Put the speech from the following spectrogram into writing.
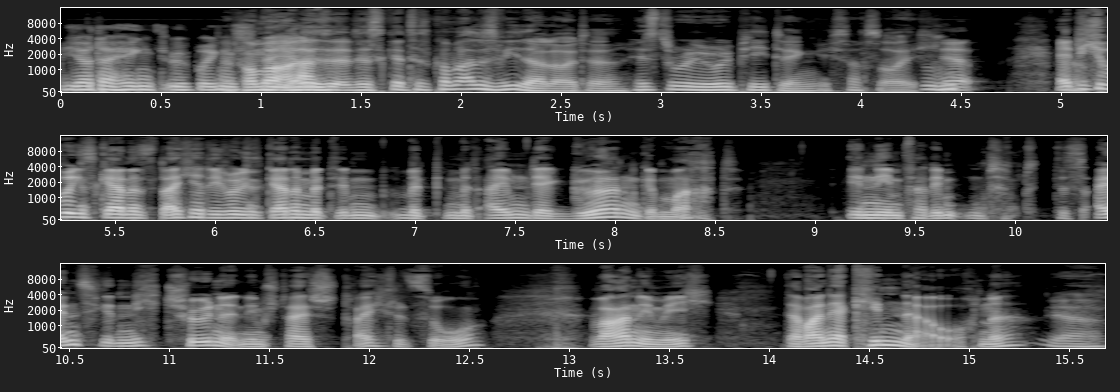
Ja, da hängt Da übrigens. wer alles, das, das kommt alles wieder, Leute. History repeating, ich sag's euch. Mhm. Ja. Hätte ich übrigens gerne, das gleiche hätte ich übrigens gerne mit, dem, mit, mit einem der Gören gemacht. In dem verdammten, das einzige nicht Schöne in dem Streich- Streichelzoo war nämlich, da waren ja Kinder auch, ne? Ja.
